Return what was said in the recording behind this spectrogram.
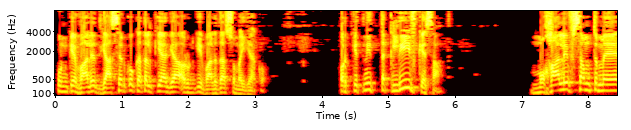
ان کے والد یاسر کو قتل کیا گیا اور ان کی والدہ سمیہ کو۔ اور کتنی تکلیف کے ساتھ مخالف سمت میں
